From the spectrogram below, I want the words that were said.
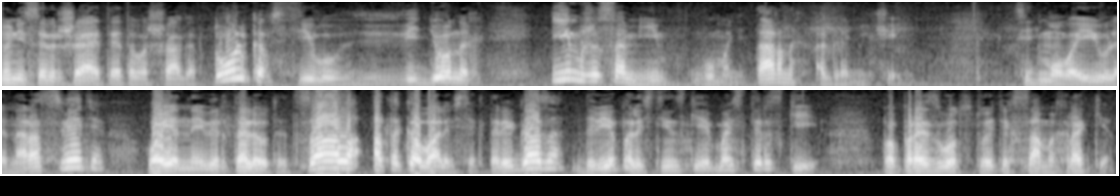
но не совершает этого шага только в силу введенных им же самим гуманитарных ограничений. 7 июля на рассвете военные вертолеты ЦАЛа атаковали в секторе Газа две палестинские мастерские по производству этих самых ракет.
